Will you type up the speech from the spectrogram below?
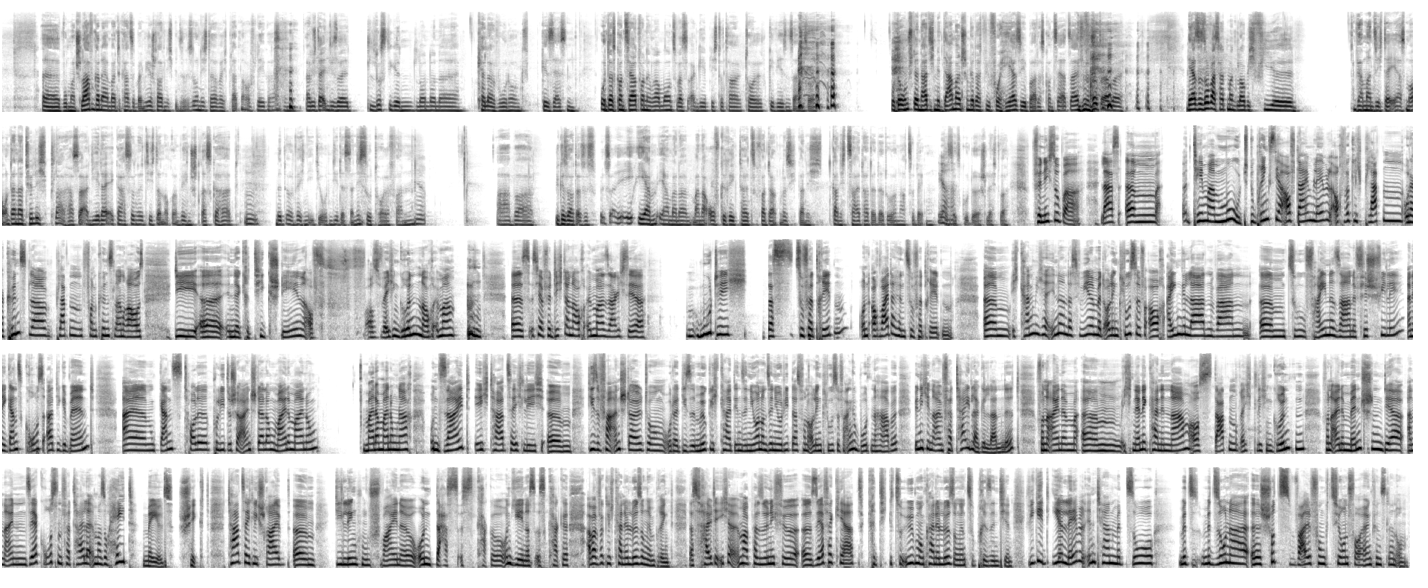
äh, wo man schlafen kann. Er meinte, kannst du bei mir schlafen? Ich bin sowieso nicht da, weil ich Platten auflege. Und dann habe ich da in dieser lustigen Londoner Kellerwohnung gesessen. Und das Konzert von den Ramones, was angeblich total toll gewesen sein soll. Unter Umständen hatte ich mir damals schon gedacht, wie vorhersehbar das Konzert sein wird, aber ja, also sowas hat man, glaube ich, viel, wenn man sich da erstmal und dann natürlich, klar, hast du an jeder Ecke hast du natürlich dann auch irgendwelchen Stress gehabt mit irgendwelchen Idioten, die das dann nicht so toll fanden. Ja. Aber wie gesagt, es ist, ist eher, eher meiner, meiner Aufgeregtheit zu verdanken, dass ich gar nicht, gar nicht Zeit hatte, darüber nachzudenken, Ja. was jetzt gut oder schlecht war. Finde ich super. Lars, ähm, Thema Mut. Du bringst ja auf deinem Label auch wirklich Platten oder Künstler, Platten von Künstlern raus, die äh, in der Kritik stehen, auf, aus welchen Gründen auch immer. Es ist ja für dich dann auch immer, sage ich sehr, mutig, das zu vertreten und auch weiterhin zu vertreten. Ähm, ich kann mich erinnern, dass wir mit All Inclusive auch eingeladen waren ähm, zu Feine Sahne Fischfilet, eine ganz großartige Band, ähm, ganz tolle politische Einstellung, meine Meinung. Meiner Meinung nach. Und seit ich tatsächlich ähm, diese Veranstaltung oder diese Möglichkeit den Senioren und Senioritas von All Inclusive angeboten habe, bin ich in einem Verteiler gelandet von einem, ähm, ich nenne keinen Namen aus datenrechtlichen Gründen, von einem Menschen, der an einen sehr großen Verteiler immer so Hate-Mails schickt. Tatsächlich schreibt, ähm, die linken Schweine und das ist Kacke und jenes ist Kacke, aber wirklich keine Lösungen bringt. Das halte ich ja immer persönlich für äh, sehr verkehrt, Kritik zu üben und keine Lösungen zu präsentieren. Wie geht ihr Label intern mit so mit, mit so einer äh, Schutzwallfunktion vor euren Künstlern um?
